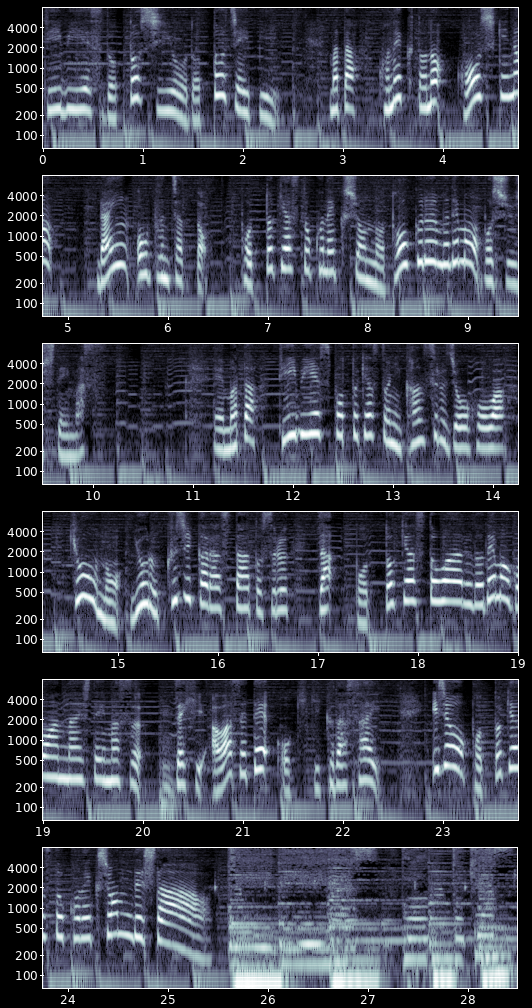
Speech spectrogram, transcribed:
TBS.CO.JP またコネクトの公式の LINE オープンチャットポッドキャストコネクションのトークルームでも募集しています。また TBS ポッドキャストに関する情報は今日の夜9時からスタートするザ・ポッドキャストワールドでもご案内しています、うん。ぜひ合わせてお聞きください。以上ポッドキャストコネクションでした。TBS ポッドキャスト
